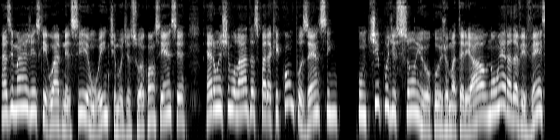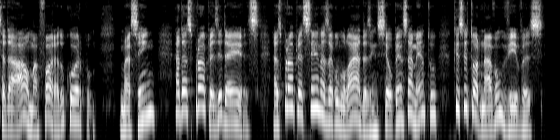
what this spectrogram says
as imagens que guarneciam o íntimo de sua consciência eram estimuladas para que compusessem um tipo de sonho cujo material não era da vivência da alma fora do corpo, mas sim a das próprias ideias, as próprias cenas acumuladas em seu pensamento que se tornavam vivas,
